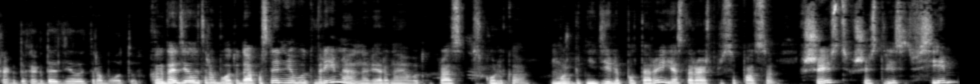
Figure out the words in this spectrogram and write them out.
Когда, когда делать работу? Когда делать работу, да, последнее вот время, наверное, вот как раз сколько, может быть, неделя полторы, я стараюсь просыпаться в 6, в 6.30, в 7,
